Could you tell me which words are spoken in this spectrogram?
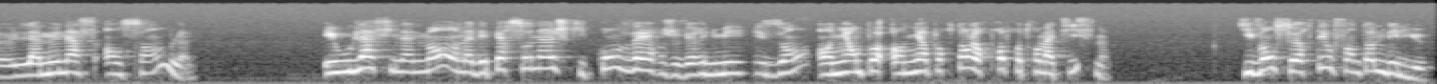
euh, la menace ensemble. Et où là, finalement, on a des personnages qui convergent vers une maison en y, empo- en y apportant leur propre traumatisme, qui vont se heurter aux fantômes des lieux.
